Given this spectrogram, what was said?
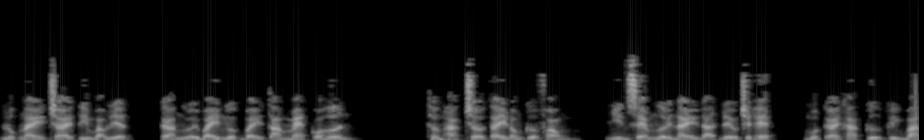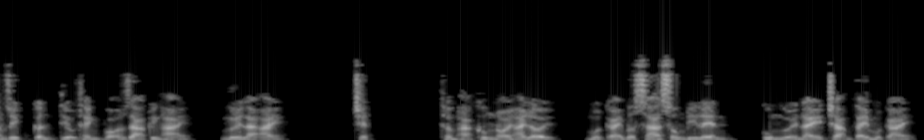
lúc này trái tim bạo liệt, cả người bay ngược bảy tám mét có hơn. Thẩm hạc trở tay đóng cửa phòng, nhìn xem người này đã đều chết hết, một cái khác cự kình bang dịch cân tiểu thành võ giả kinh hãi, ngươi là ai? Chết. Thẩm hạc không nói hai lời, một cái bước xa sông đi lên, cùng người này chạm tay một cái,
